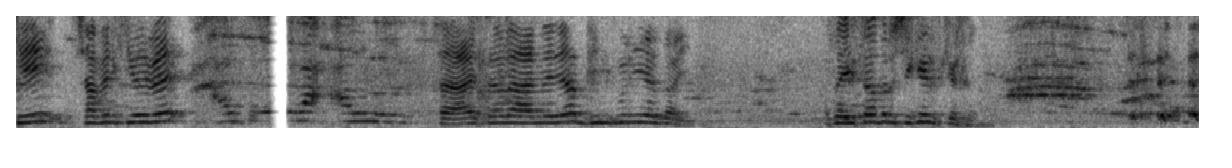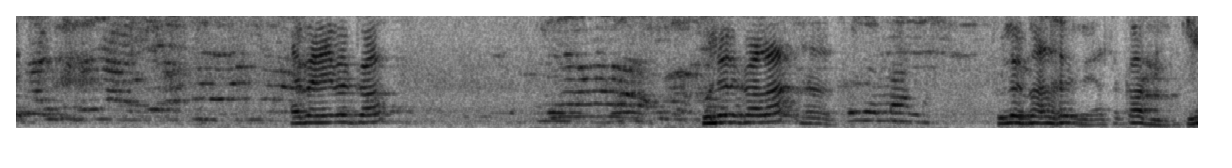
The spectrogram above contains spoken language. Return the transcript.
কি? সাফের কি হইবে? হ্যাঁ আই ছেলেরা আই মেয়েরা দিন ফুরিয়ে যায়। আচ্ছা ছাড়া তোর শিখেছ কেন? এবার এবার ক? ফুলের গলা? হ্যাঁ। ফুলের মালা হইবে। আচ্ছা কদি কি।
